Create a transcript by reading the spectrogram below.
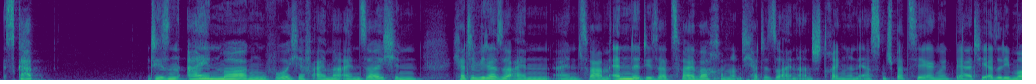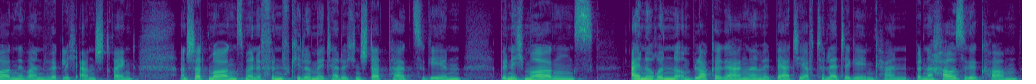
es gab diesen einen Morgen, wo ich auf einmal einen solchen, ich hatte wieder so einen, einen, es war am Ende dieser zwei Wochen und ich hatte so einen anstrengenden ersten Spaziergang mit Bertie. Also die Morgene waren wirklich anstrengend. Anstatt morgens meine fünf Kilometer durch den Stadtpark zu gehen, bin ich morgens eine Runde um Block gegangen, damit Bertie auf Toilette gehen kann. Bin nach Hause gekommen,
